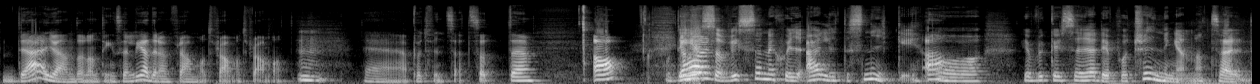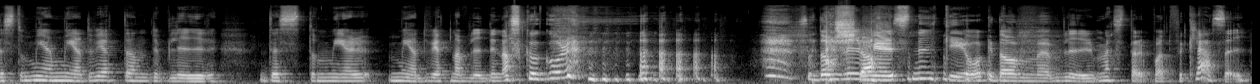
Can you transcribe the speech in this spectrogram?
det är ju ändå någonting som leder en framåt, framåt, framåt. Mm. Eh, på ett fint sätt. Så att, eh, ja. Och det har... är så, viss energi är lite sneaky. Ja. Och jag brukar ju säga det på träningen, att så här, desto mer medveten du blir, desto mer medvetna blir dina skuggor. Så de blir mer sneaky och de blir mästare på att förklä sig.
